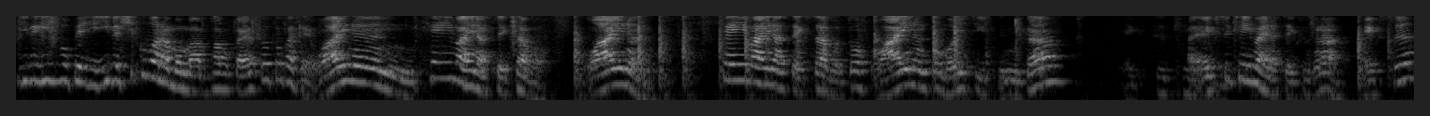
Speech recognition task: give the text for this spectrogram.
225페이지 219번 한번 봐- 봐볼까요? 또 똑같아요. y는 k-x하고 y는 k-x하고 또 y는 또 뭐일 수 있습니까? XK 아, xk-x구나. x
